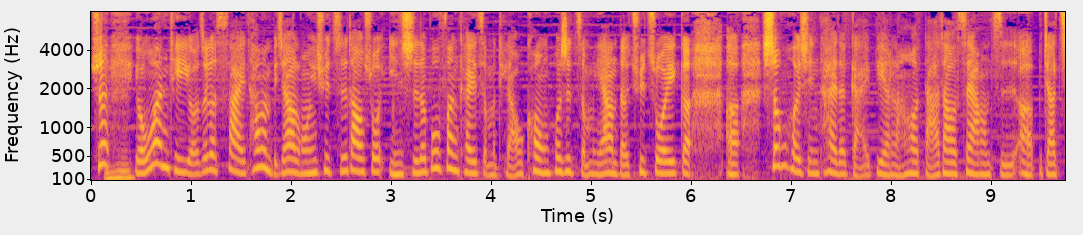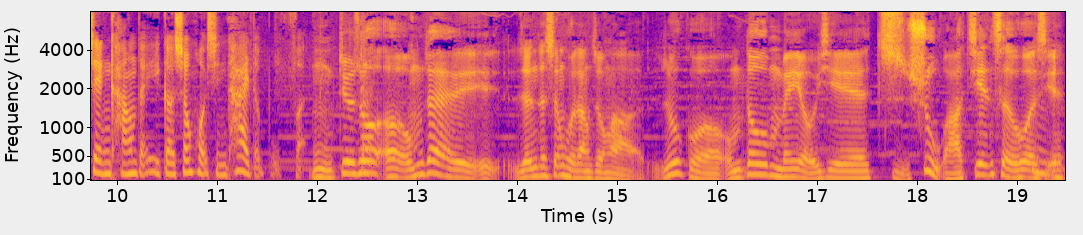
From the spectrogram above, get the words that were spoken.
所以有问题有这个赛，他们比较容容易去知道说饮食的部分可以怎么调控，或是怎么样的去做一个呃生活形态的改变，然后达到这样子呃比较健康的一个生活形态的部分。嗯，就是说呃我们在人的生活当中啊，如果我们都没有一些指数啊监测或者一些、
